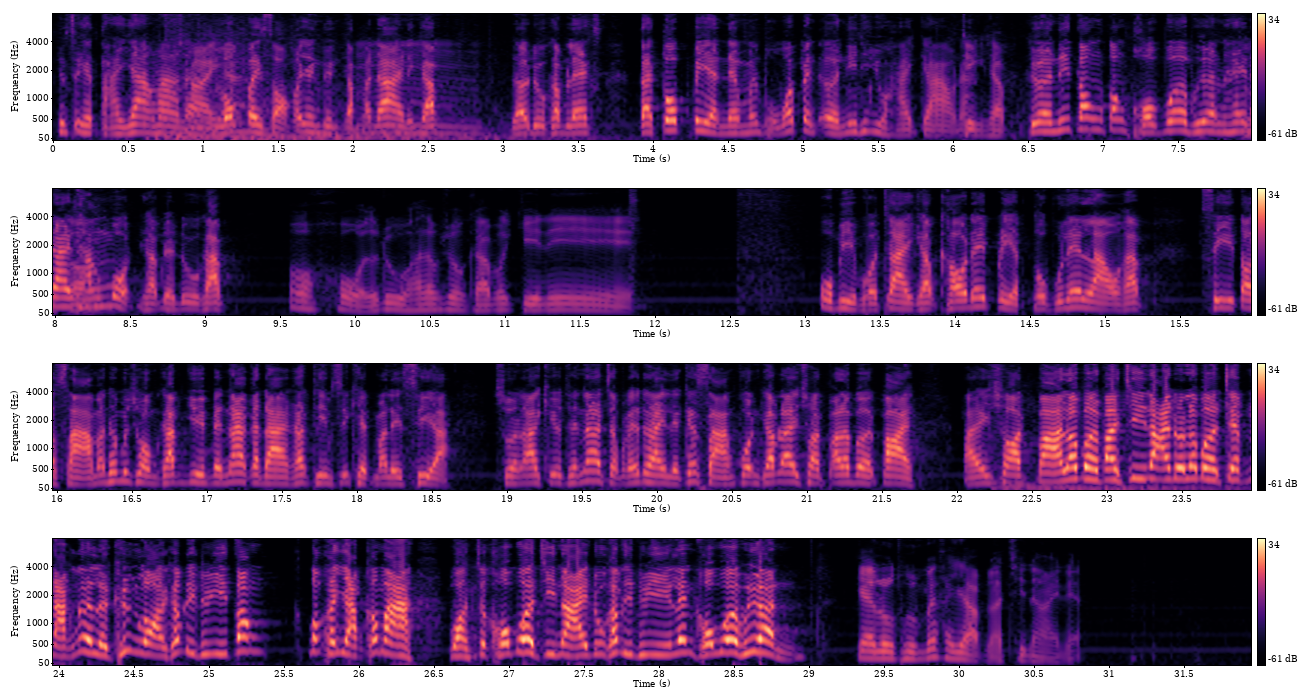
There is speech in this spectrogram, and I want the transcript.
ทีมซิเคตตายยากมากใช่นะครับล้มไปสองก็ยังดึงกลับมาได้นะครับอืมแล้วดูครับเล็กซ์แต่ตัวเปลี่ยนเนี่ยมันผมว่าเป็นเออร์นี่ที่อยู่ไฮกราวนะจริงครับคือเออร์นี่ต้องต้อง cover เพื่อนให้ได้ถูกต้องทั้งหมดครับเดี๋ยวดูครับโอ้โหแล้วดูครับท่านผู้ชมครับเมื่อกี้นี่โอ้ บีบหัวใจครับเขาได้เปรียบตัวผู้เล่นเราครับ 4 ต่อ3นะท่านผู้ชมครับ ยืนเป็นหน้ากระดานครับทีมซิเคตมาเลเซีย ส่วนอาคิวเทน่าจากประเทศไทยเหลือแค่ 3 คนครับไล่ช็อตปาระเบิดไปไอช็อตปาระเบิดไปจีนายโดนระเบิดเจ็บหนักเลือดเหลือครึ่งหลอดครับดีทูอีต้องต้องขยับเข้ามาหวังจะ cover จีนายดูครับดีทูอีเล่น cover เพื่อน แกลงทุนไม่ขยับนะจีนายเนี่ย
